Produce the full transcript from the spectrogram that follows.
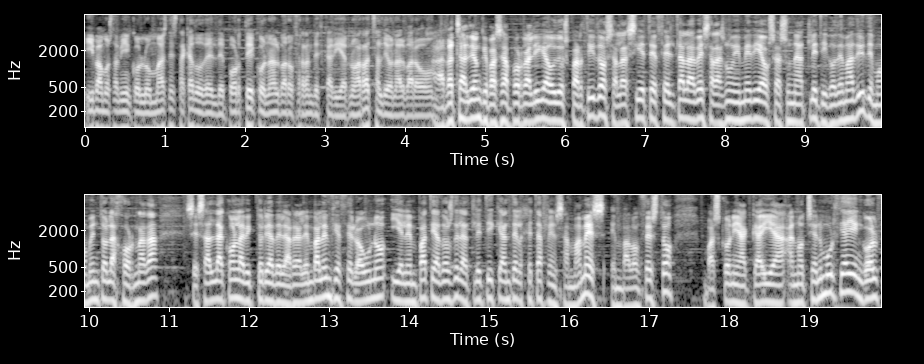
y vamos también con lo más destacado del deporte con Álvaro Fernández Cadierno. Arracha León, Álvaro. Arracha León que pasa por la Liga, hoy dos partidos. A las 7 Celta a la vez, a las 9 y media Osasuna Atlético de Madrid. De momento la jornada se salda con la victoria de la Real en Valencia 0 a 1 y el empate a 2 del Atlético ante el Getafe en San Mamés. En baloncesto, Basconia caía anoche en Murcia y en golf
